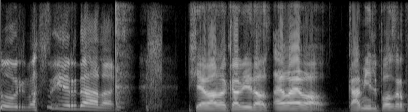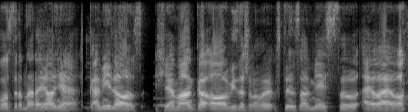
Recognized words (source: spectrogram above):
Kurwa, spierdalaj. Siemano, Kamilos, eło. Kamil, pozdro, pozdro na rejonie. Kamilos, siemanko, o, widzę, że mamy w tym samym miejscu, eło.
